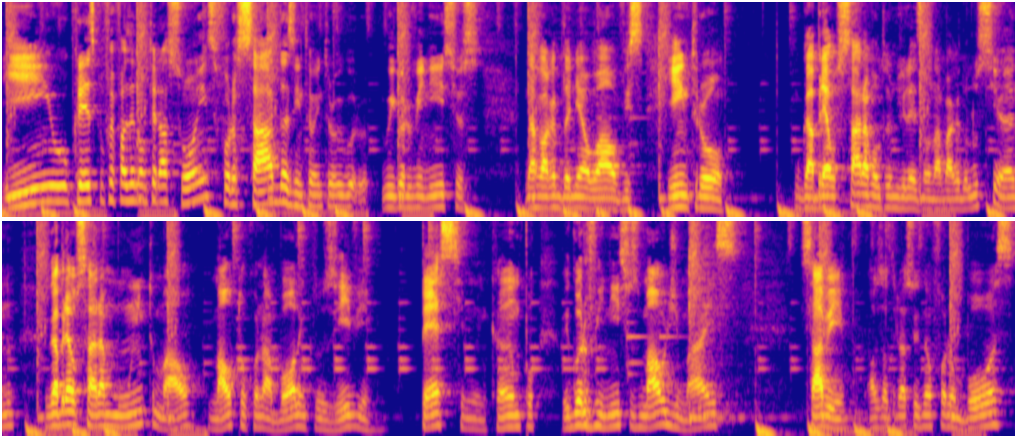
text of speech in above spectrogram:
E o Crespo foi fazendo alterações forçadas, então entrou o Igor Vinícius na vaga do Daniel Alves e entrou o Gabriel Sara voltando de lesão na vaga do Luciano. O Gabriel Sara muito mal, mal tocou na bola, inclusive, péssimo em campo. O Igor Vinícius mal demais, sabe? As alterações não foram boas.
